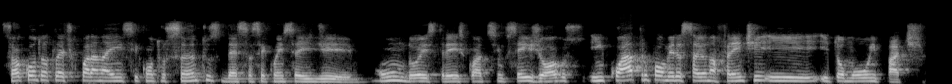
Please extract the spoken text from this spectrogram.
Só contra o Atlético Paranaense e contra o Santos, dessa sequência aí de um, dois, três, quatro, cinco, seis jogos. Em quatro, o Palmeiras saiu na frente e, e tomou o empate.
